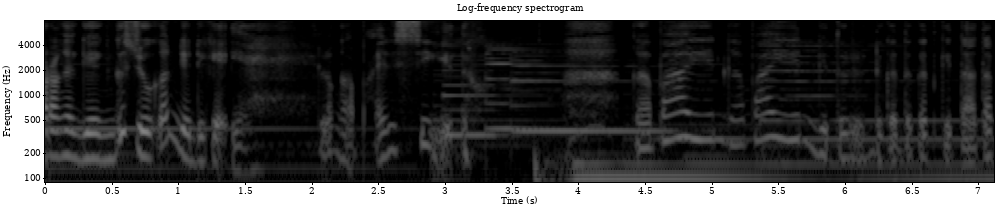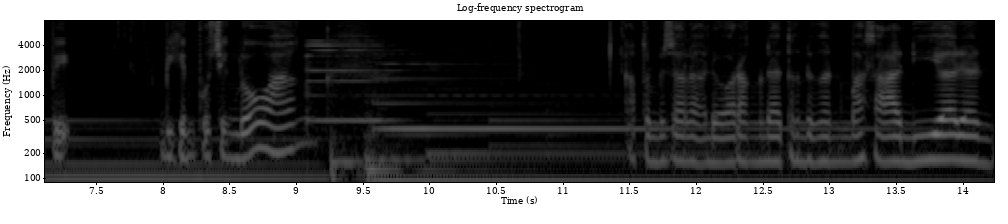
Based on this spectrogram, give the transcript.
orangnya gengges juga kan jadi kayak ya lo ngapain sih? gitu. Ngapain ngapain? gitu. Deket-deket kita tapi bikin pusing doang atau misalnya ada orang datang dengan masalah dia dan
